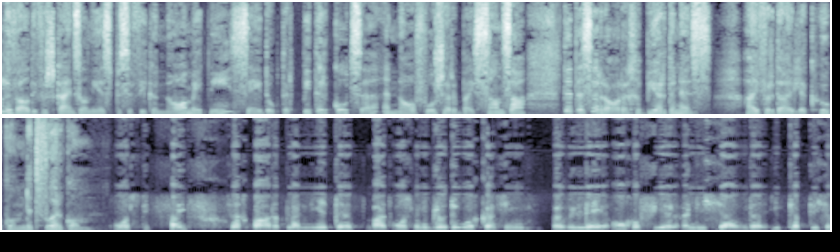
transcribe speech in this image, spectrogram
Alhoewel die verskynsel nie 'n spesifieke naam het nie, sê Dr Pieter Kotse, 'n navorser by SANSA, dit is 'n rare gebeurtenis. Hy verduidelik hoekom dit voorkom. Ons het vyf sigbare planete wat ons met die blote oog kan sien, lê ongeveer in dieselfde ekliptiese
